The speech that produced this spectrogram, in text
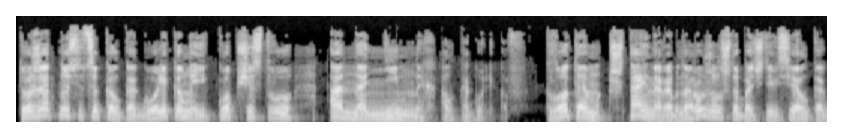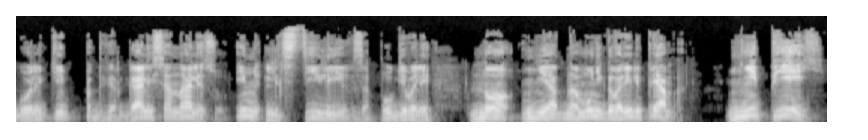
тоже относится к алкоголикам и к обществу анонимных алкоголиков. Клод М. Штайнер обнаружил, что почти все алкоголики подвергались анализу, им льстили, их запугивали, но ни одному не говорили прямо «не пей».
